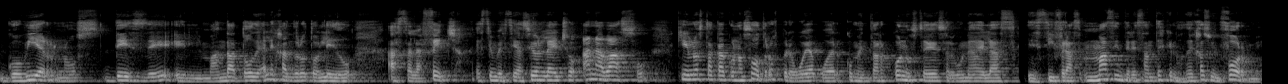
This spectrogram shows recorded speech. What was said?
gobiernos desde el mandato de Alejandro Toledo hasta la fecha. Esta investigación la ha hecho Ana Basso, quien no está acá con nosotros, pero voy a poder comentar con ustedes algunas de las eh, cifras más interesantes que nos deja su informe.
